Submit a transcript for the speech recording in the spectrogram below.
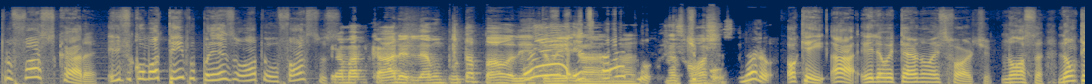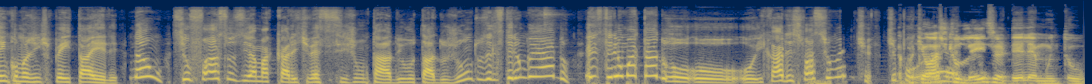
pro Fastos, cara. Ele ficou mó tempo preso lá pelo Fastos. Pra Macara, ele leva um puta pau ali É, também. na- na- exato. nas Tipo, rochas. Mano, ok, ah, ele é o Eterno mais forte. Nossa, não tem como a gente peitar ele. Não, se o Fastos e a Macari tivessem se juntado e lutado juntos, eles teriam ganhado. Eles teriam matado o, o, o Icaris facilmente. É Tipo, porque eu é- acho que o laser dele é muito,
